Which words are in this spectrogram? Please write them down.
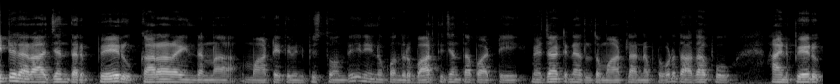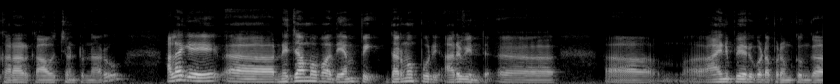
ఈటెల రాజేందర్ పేరు ఖరారైందన్న మాట అయితే వినిపిస్తోంది. నేను కొందరు భారతీయ జనతా పార్టీ మెజార్టీ నేతలతో మాట్లాడినప్పుడు కూడా దాదాపు ఆయన పేరు ఖరారు కావచ్చు అంటున్నారు. అలాగే నిజామాబాద్ ఎంపీ ధర్మపురి అరవింద్ ఆయన పేరు కూడా ప్రముఖంగా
